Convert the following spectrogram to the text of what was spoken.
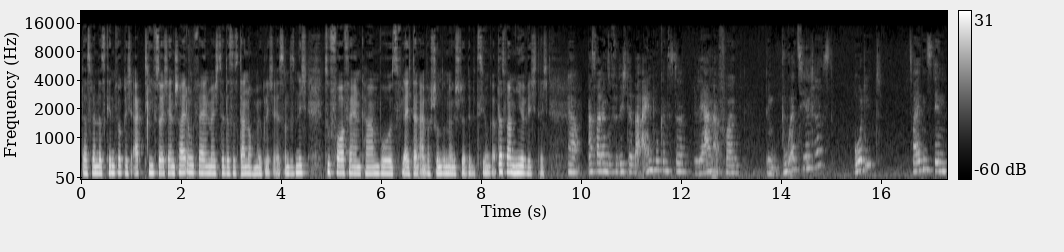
Dass wenn das Kind wirklich aktiv solche Entscheidungen fällen möchte, dass es dann noch möglich ist und es nicht zu Vorfällen kam, wo es vielleicht dann einfach schon so eine gestörte Beziehung gab. Das war mir wichtig. Ja, was war denn so für dich der beeindruckendste Lernerfolg, den du erzählt hast? Und zweitens, den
